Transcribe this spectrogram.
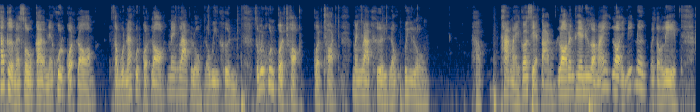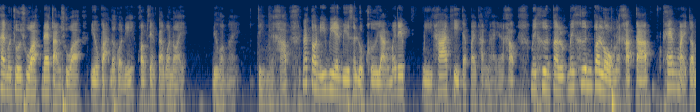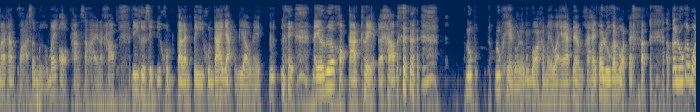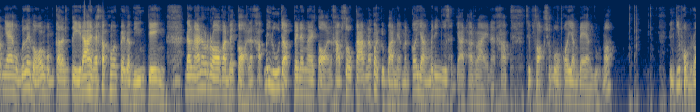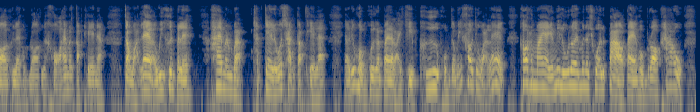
ถ้าเกิดมาทรงการแบบนี้คุณกดลอง สมมตินะคุณกดลองแม่งลากลงแล้ววิ่งขึ้น สมมติคุณกดช็อตกดช็อตแม่งลากขึ้นแล้ววิ่งลงครับทางไหนก็เสียตังค์รอเป็นเทรนดีกว่าไหมรออีกนิดนึงไม่ต้องรีบ ให้มันชัวชัวร์ๆได้ตังค์ชัวร์มีโอกาสมากกว่านี้ ความเสี่ยงต่ำกว่าหน่อย ดีกว่าไหมจริงไหมครับ ณตอนนี้ VNB สรุปคือยังไม่ได้ มีท่าทีจะไปทางไหนนะครับ ไม่ขึ้นแต่ไม่ขึ้นก็ลงนะครับกราฟแท่งใหม่จะมาทางขวาเสมอไม่ออกทางซ้ายนะครับ นี่คือสิ่งที่ผมการันตีคุณได้อย่างเดียวในในในเรื่องของการเทรดนะครับรูป รูปเพจบอกแล้วมึงบอกทำไมว่าแอดเนี่ยใครก็รู้กันหมดนะครับ ก็รู้กันหมดไงผมก็เลยบอกว่าผมการันตีได้นะครับเพราะมันเป็นแบบนี้จริง ๆ ดังนั้นรอกันไปก่อนนะครับ ไม่รู้จะเป็นยังไงต่อนะครับโซกราฟณปัจจุบันเนี่ยมันก็ยังไม่ได้มีสัญญาณอะไรนะครับ 12 ชั่วโมงก็ยังแดงอยู่เนาะสิ่งที่ผมรอคืออะไรผมรอคือขอให้มันกลับเทนเนี่ยจังหวะแรกอะวิ่งขึ้นไปเลย ให้มันแบบ ชัดเจนเลยว่าฉันกลับเทนแล้ว อย่างที่ผมคุยกันไปหลายคลิป คือผมจะไม่เข้าจังหวะแรก เข้าทำไมอะยังไม่รู้เลยมันจะชัวร์หรือเปล่า แต่ผมรอเข้า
